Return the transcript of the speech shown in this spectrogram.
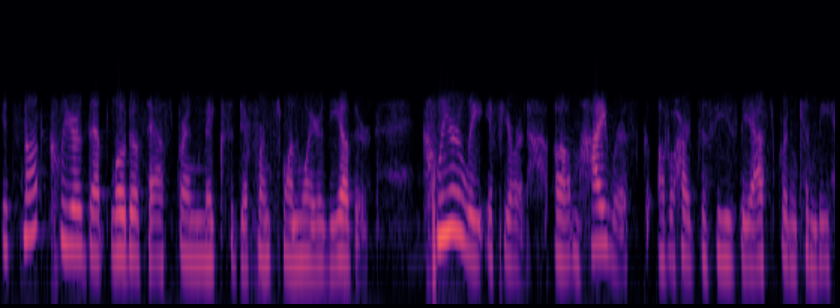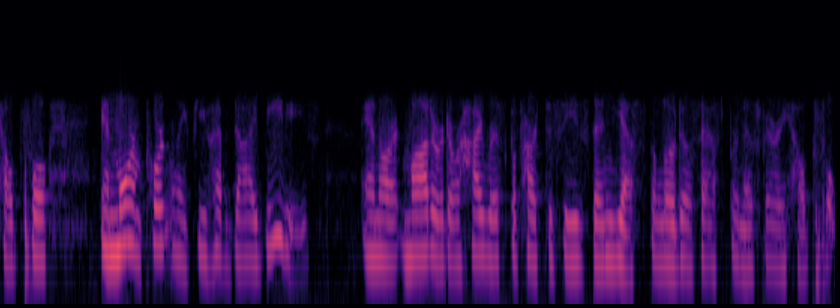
it's not clear that low dose aspirin makes a difference one way or the other. Clearly, if you're at um, high risk of a heart disease, the aspirin can be helpful. And more importantly, if you have diabetes and are at moderate or high risk of heart disease, then yes, the low dose aspirin is very helpful.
